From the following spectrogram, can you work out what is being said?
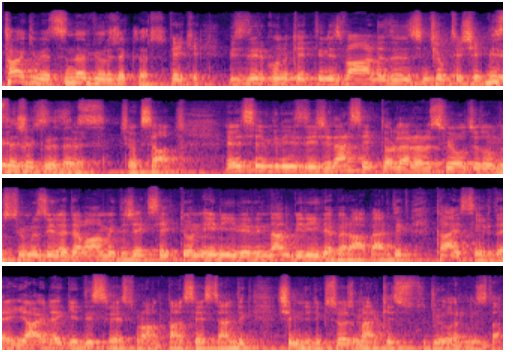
takip etsinler, görecekler. Peki. Bizleri konuk ettiğiniz ve ağırladığınız için çok teşekkür Biz ediyoruz teşekkür size. ederiz. Çok sağ olun. Evet sevgili izleyiciler sektörler arası yolculuğumuz tüm hızıyla devam edecek. Sektörün en iyilerinden biriyle beraberdik. Kayseri'de Yayla Gedis Restoran'tan seslendik. Şimdilik Söz Merkezi stüdyolarımızda.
